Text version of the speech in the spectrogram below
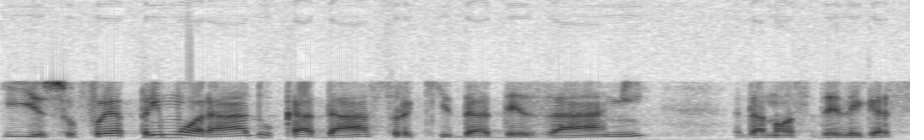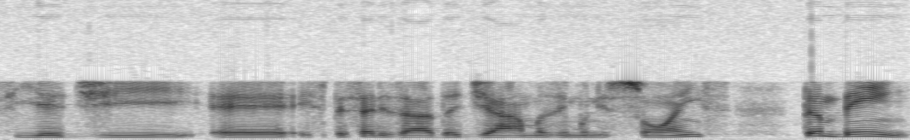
Isso, foi aprimorado o cadastro aqui da Desarme, da nossa delegacia de é, especializada de armas e munições. Também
